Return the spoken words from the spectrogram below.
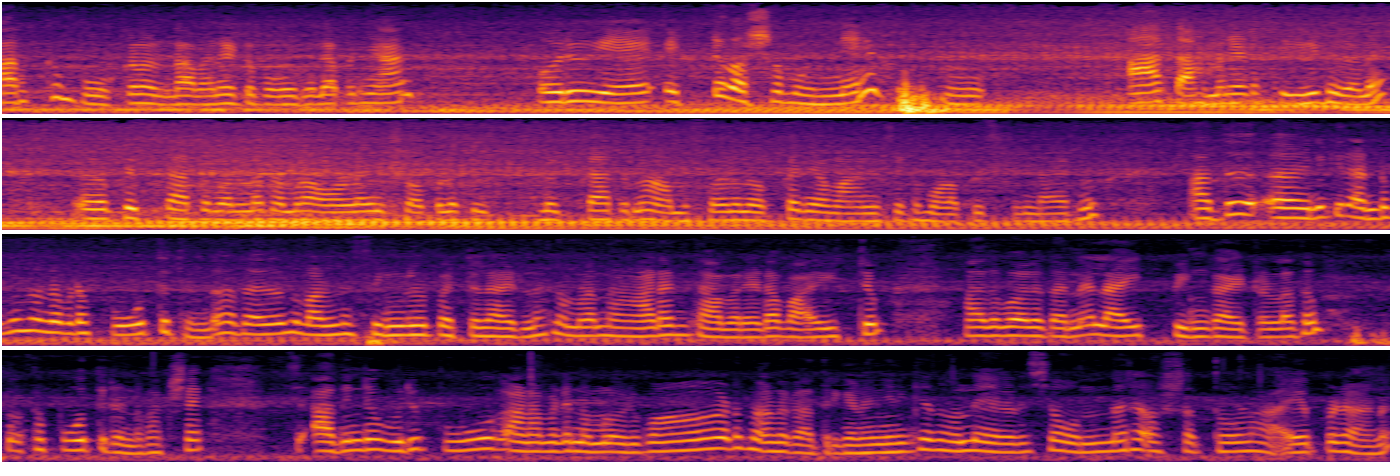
ആർക്കും പൂക്കൾ ഉണ്ടാവാനായിട്ട് പോകുന്നില്ല. അപ്പം ഞാൻ ഒരു എട്ട് വർഷം മുന്നേ ആ താമരയുടെ സീഡുകൾ ഫ്ലിപ്കാർട്ട് പോലുള്ള നമ്മുടെ ഓൺലൈൻ ഷോപ്പിൽ ഫ്ലിപ്കാർട്ടിൽ നിന്ന് ആമസോണിൽ നിന്നൊക്കെ ഞാൻ വാങ്ങിച്ചിട്ട് മുളപ്പിച്ചിട്ടുണ്ടായിരുന്നു. അത് എനിക്ക് രണ്ട് മൂന്നെണ്ണം ഇവിടെ പൂത്തിട്ടുണ്ട്. അതായത് വളരെ സിംഗിൾ പെറ്റലായിട്ടുള്ള നമ്മുടെ നാടൻ താമരയുടെ വൈറ്റും അതുപോലെ തന്നെ ലൈറ്റ് പിങ്ക് ആയിട്ടുള്ളതും ഒക്കെ പൂത്തിട്ടുണ്ട്. പക്ഷേ അതിന്റെ ഒരു പൂവ് കാണാൻ വേണ്ടി നമ്മൾ ഒരുപാട് നാൾ കാത്തിരിക്കണം എനിക്ക് തോന്നുന്നു ഏകദേശം ഒന്നര വർഷത്തോളം ആയപ്പോഴാണ്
